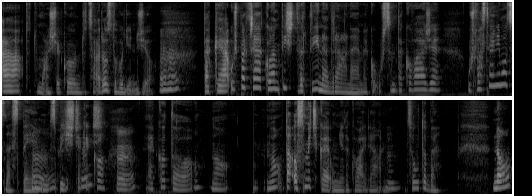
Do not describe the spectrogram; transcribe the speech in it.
a to tu máš jako docela dost hodin, že jo, uh-huh. tak já už pak třeba kolem ty čtvrtý nad ránem, jako už jsem taková, že už vlastně ani moc nespím, hmm, spíš tak jako, hmm. jako to, no. No, ta osmička je u mě taková ideální. Hmm. Co u tebe? No,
